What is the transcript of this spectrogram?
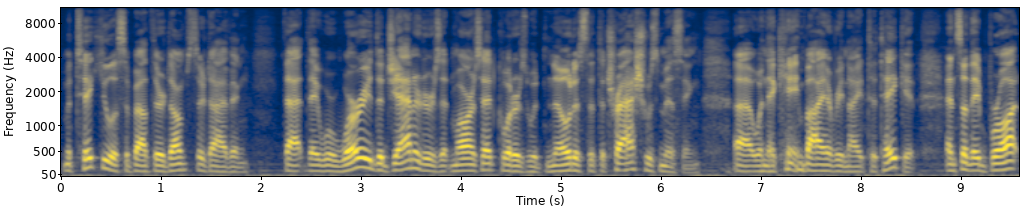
meticulous about their dumpster diving that they were worried the janitors at Mars headquarters would notice that the trash was missing uh, when they came by every night to take it. And so they brought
